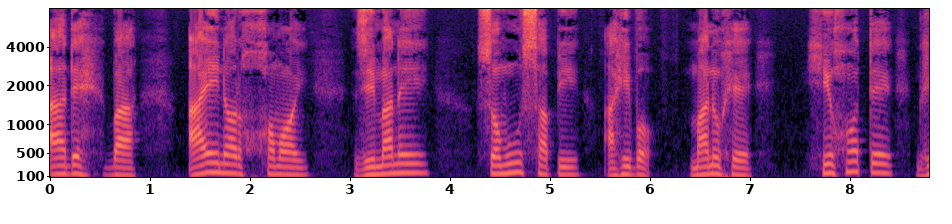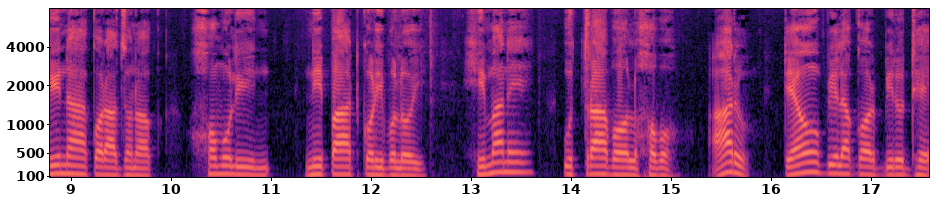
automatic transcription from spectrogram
আদেশ বা আইনৰ সময় যিমানেই চমু চাপি আহিব মানুহে সিহঁতে ঘৃণা কৰাজনক সমূলি নিপাত কৰিবলৈ সিমানে উত্ৰাৱল হ'ব আৰু তেওঁবিলাকৰ বিৰুদ্ধে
